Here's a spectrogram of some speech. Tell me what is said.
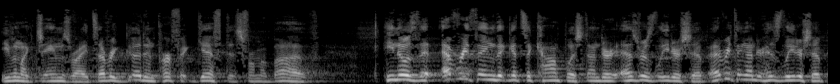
Even like James writes, every good and perfect gift is from above. He knows that everything that gets accomplished under Ezra's leadership, everything under his leadership,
